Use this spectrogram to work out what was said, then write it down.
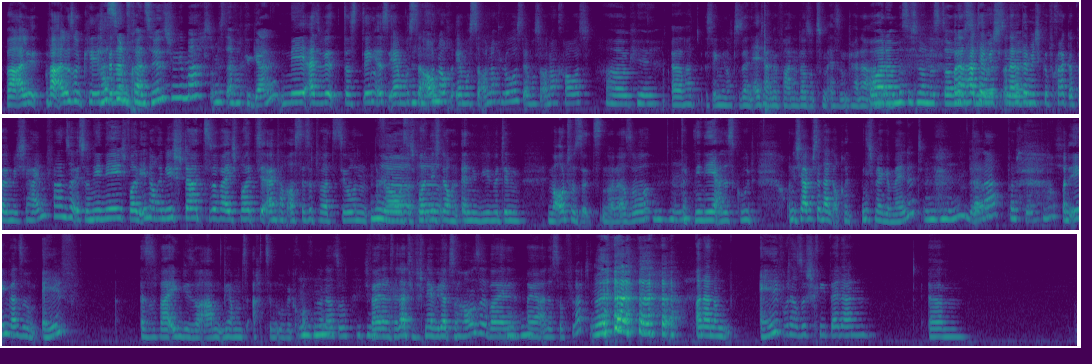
war, alle, war alles okay. Ich Hast du einen Französischen gemacht und bist einfach gegangen? Nee, also wir, das Ding ist, er musste auch noch, er musste auch noch los, er musste auch noch raus. Ah, okay. Ähm, hat, ist irgendwie noch zu seinen Eltern gefahren oder so zum Essen, keine Ahnung. Boah, da muss ich noch eine Story und dann, hat er mich, und dann hat er mich gefragt, ob er mich heimfahren soll. Ich so, nee, nee, ich wollte eh noch in die Stadt, so, weil ich wollte einfach aus der Situation Ja, raus. Ich wollte ja. nicht noch irgendwie mit dem im Auto sitzen oder so. Mhm. Ich dachte, nee, nee, alles gut. Und ich habe mich dann halt auch nicht mehr gemeldet. Mhm, ja, danach. verständlich. Und irgendwann so um elf, also es war irgendwie so Abend, wir haben uns 18 Uhr getroffen Mhm. oder so. Ich war ja dann relativ schnell wieder zu Hause, weil war ja alles so flott. Und dann um elf oder so schrieb er dann, ähm,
